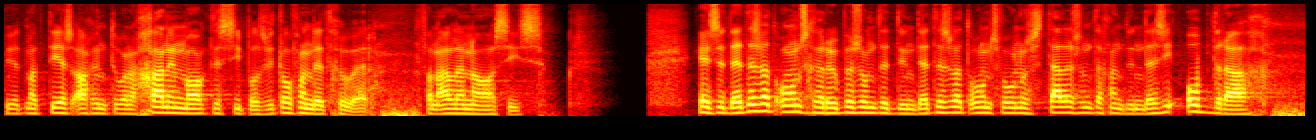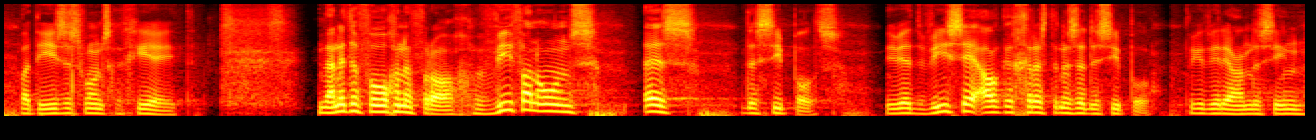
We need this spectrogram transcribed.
Jy weet Matteus 28, gaan en maak disippels. Wie het al van dit gehoor? Van alle nasies. Okay, so dit is wat ons geroep is om te doen. Dit is wat ons veronderstel is om te gaan doen. Dis die opdrag wat Jesus vir ons gegee het. En dan net 'n volgende vraag. Wie van ons is disippels? Jy weet, wie sê elke Christen is 'n disipel? Ek het weer die hande sien.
